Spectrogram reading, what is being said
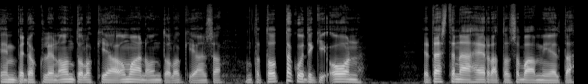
Empedokleen ontologiaa omaan ontologiansa, mutta totta kuitenkin on, ja tästä nämä herrat on samaa mieltä,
